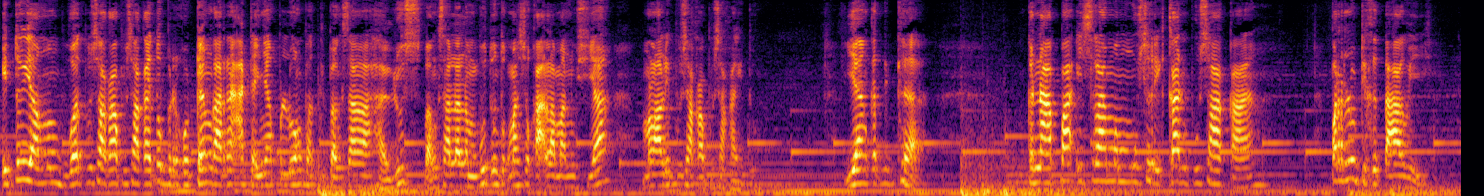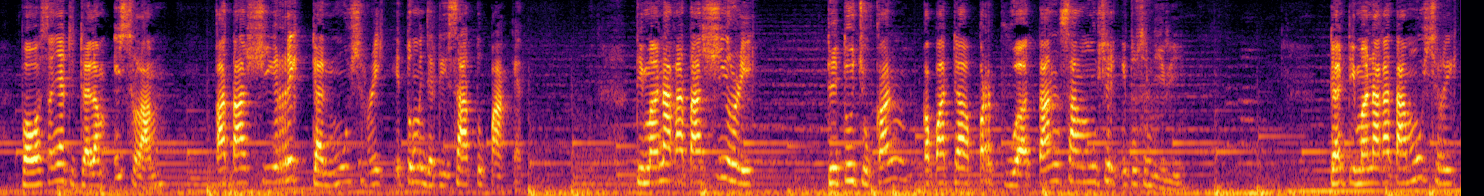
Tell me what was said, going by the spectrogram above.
Itu yang membuat pusaka-pusaka itu berhodam karena adanya peluang bagi bangsa halus, bangsa lembut untuk masuk ke alam manusia melalui pusaka-pusaka itu. Yang ketiga, kenapa Islam memusyrikan pusaka? Perlu diketahui bahwasanya di dalam Islam kata syirik dan musyrik itu menjadi satu paket. Di mana kata syirik ditujukan kepada perbuatan sang musyrik itu sendiri. Dan di mana kata musyrik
